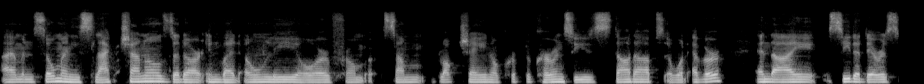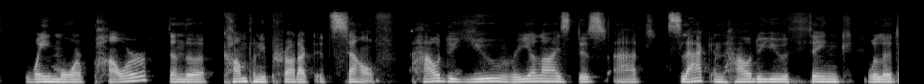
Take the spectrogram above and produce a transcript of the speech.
I'm in so many Slack channels that are invite only or from some blockchain or cryptocurrency startups or whatever. And I see that there is way more power than the company product itself. How do you realize this at slack and how do you think will it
